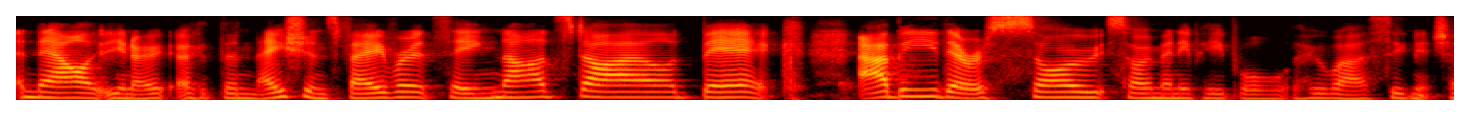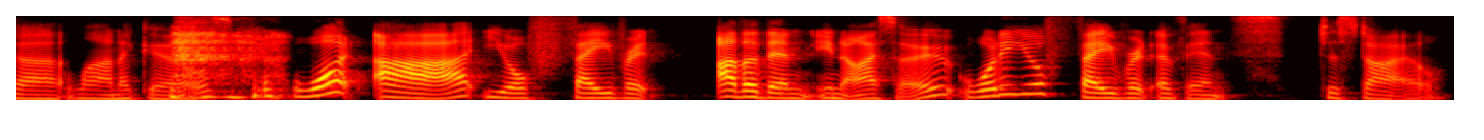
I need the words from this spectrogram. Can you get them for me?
And now, you know, uh, the nation's favorite, seeing Nard style, Beck, Abby. There are so, so many people who are signature Lana girls. what are your favorite, other than in ISO, what are your favorite events to style?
